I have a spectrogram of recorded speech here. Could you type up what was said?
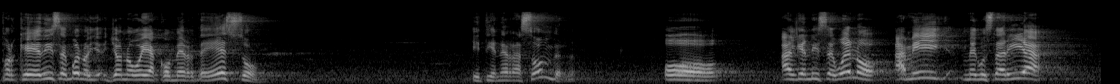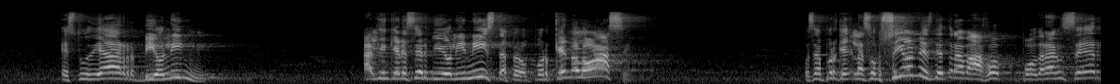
porque dicen, bueno, yo, no voy a comer de eso. Y tiene razón, ¿verdad? O alguien dice, bueno, a mí me gustaría estudiar violín. Alguien quiere ser violinista, pero ¿por qué no lo hace? O sea, porque las opciones de trabajo podrán ser,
